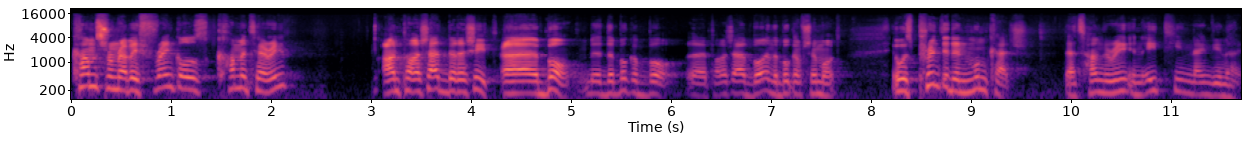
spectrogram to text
comes from Rabbi Frankel's commentary on Parashat Bereshit, uh, Bo, the book of Bo, uh, Parashat Bo, in the book of Shemot. It was printed in Munkach, that's Hungary, in 1899.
